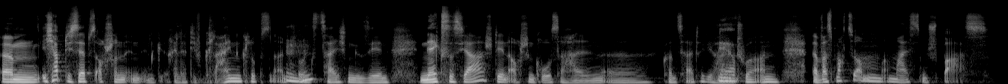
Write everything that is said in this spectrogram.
Ähm, ich habe dich selbst auch schon in, in relativ kleinen Clubs in Anführungszeichen gesehen. Nächstes Jahr stehen auch schon große Hallenkonzerte, äh, die Hallentour an. Äh, was macht so am, am meisten Spaß?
